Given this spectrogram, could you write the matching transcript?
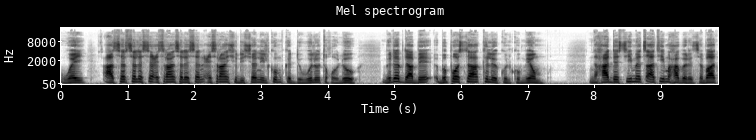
ወይ 132326 ኢልኩም ክድውሉ ትኽእሉ። ብደብዳቤ ብፖስታ ክልእኩልኩም እዮም። ንሓደስቲ መጻእቲ ማሕበረሰባት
